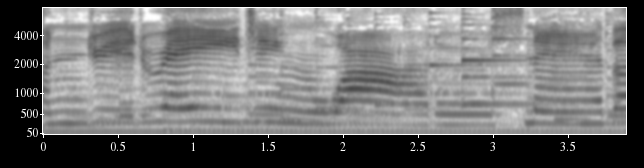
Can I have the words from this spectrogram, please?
Hundred raging waters snare the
